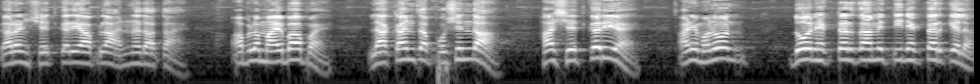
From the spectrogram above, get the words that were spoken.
कारण शेतकरी आपला अन्नदाता आहे आपला मायबाप आहे लाखांचा पोशिंदा हा शेतकरी आहे. आणि म्हणून दोन हेक्टरचं आम्ही तीन हेक्टर केलं.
